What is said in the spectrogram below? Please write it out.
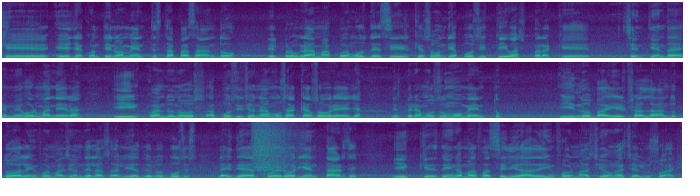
que ella continuamente está pasando el programa. Podemos decir que son diapositivas para que se entienda de mejor manera y cuando nos posicionamos acá sobre ella, esperamos un momento y nos va a ir trasladando toda la información de las salidas de los buses. La idea es poder orientarse y que tenga más facilidad de información hacia el usuario.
